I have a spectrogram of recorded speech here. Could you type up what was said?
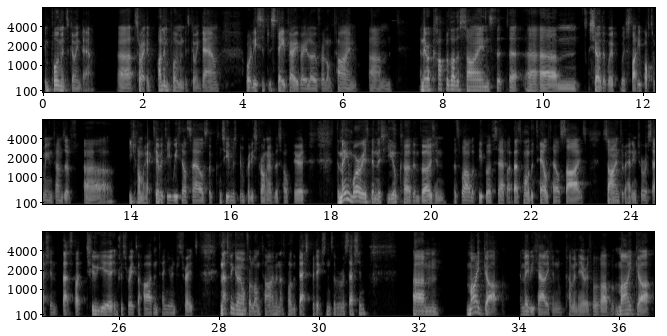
employment's going down. Uh, sorry, unemployment is going down, or at least it's stayed very, very low for a long time. Um, and there are a couple of other signs that that um, show that we're we're slightly bottoming in terms of uh, economic activity, retail sales. The consumer's been pretty strong over this whole period. The main worry has been this yield curve inversion as well. That people have said like that's one of the telltale size signs that we're heading to a recession. That's like two-year interest rates are higher than ten-year interest rates, and that's been going on for a long time. And that's one of the best predictions of a recession. Um, my gut, and maybe Callie can come in here as well, but my gut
